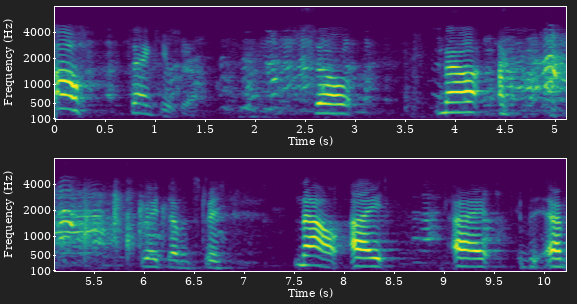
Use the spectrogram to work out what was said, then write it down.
oh, thank you. So now, great demonstration. Now, I, I, I'm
